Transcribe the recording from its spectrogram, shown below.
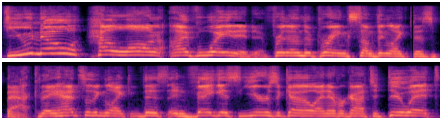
Do you know how long I've waited for them to bring something like this back? They had something like this in Vegas years ago. I never got to do it.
